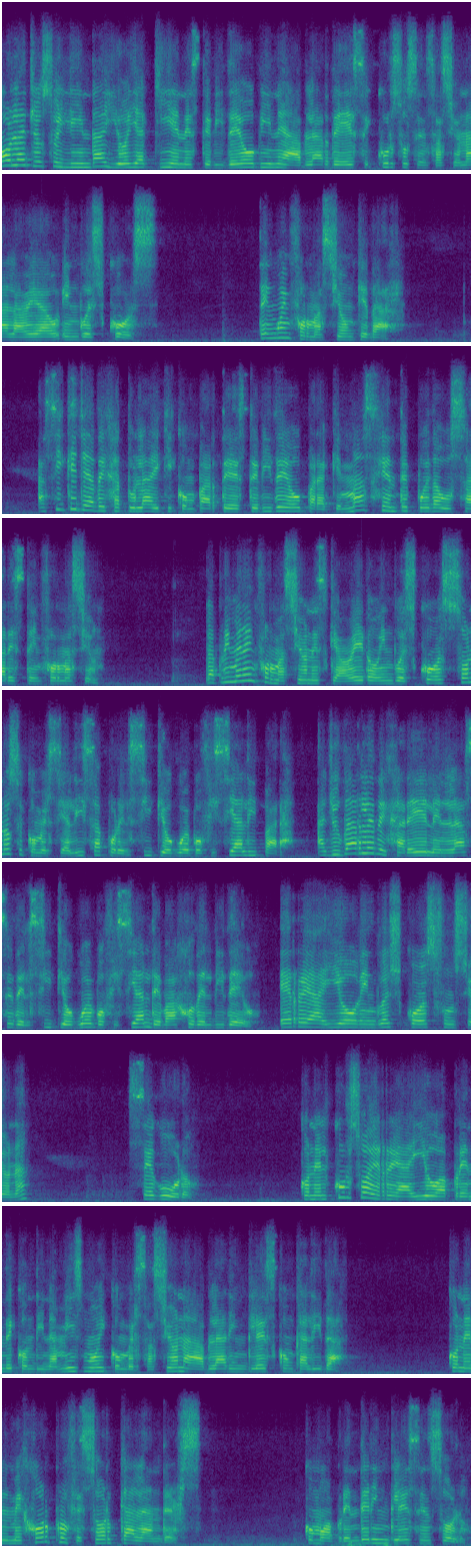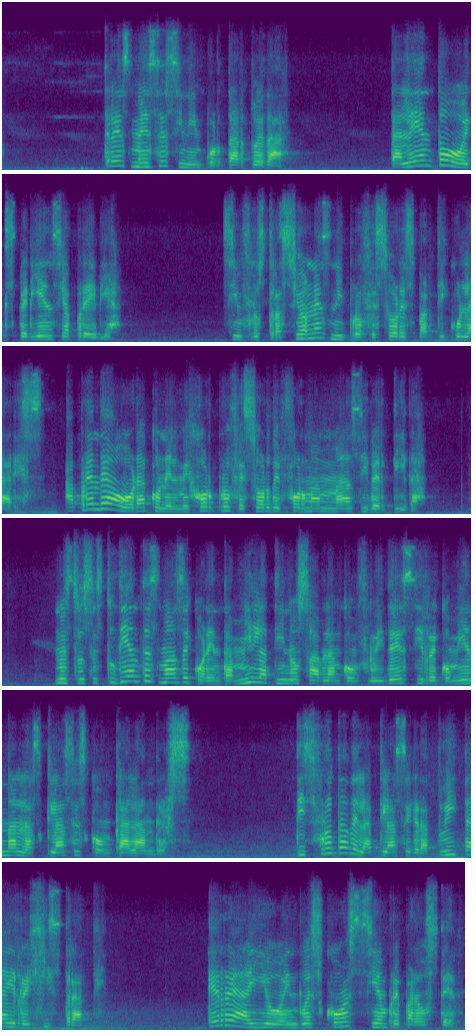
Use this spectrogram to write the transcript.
Hola, yo soy Linda y hoy aquí en este video vine a hablar de ese curso sensacional AEAO English Course. Tengo información que dar. Así que ya deja tu like y comparte este video para que más gente pueda usar esta información. La primera información es que AEO English Course solo se comercializa por el sitio web oficial y para ayudarle dejaré el enlace del sitio web oficial debajo del video. ¿RAIO English Course funciona? Seguro. Con el curso RAIO aprende con dinamismo y conversación a hablar inglés con calidad. Con el mejor profesor Cal Anders. Como aprender inglés en solo. Tres meses sin importar tu edad. Talento o experiencia previa. Sin frustraciones ni profesores particulares. Aprende ahora con el mejor profesor de forma más divertida. Nuestros estudiantes, más de 40.000 latinos, hablan con fluidez y recomiendan las clases con Calanders. Disfruta de la clase gratuita y regístrate. RAIO English Course siempre para usted.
